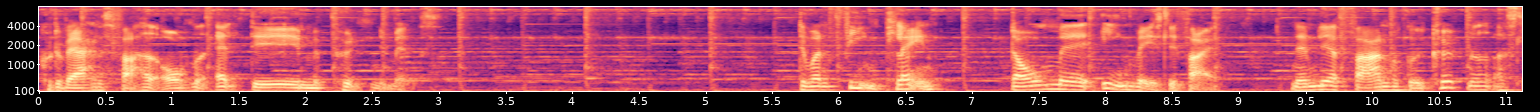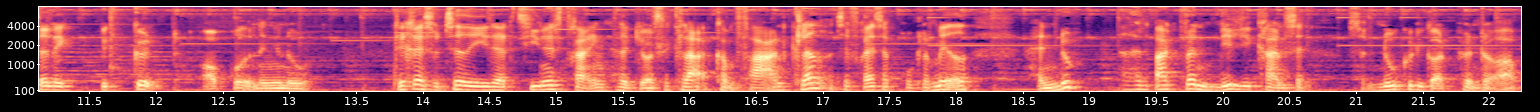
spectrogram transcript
kunne det være, at hans far havde ordnet alt det med pynten imens. Det var en fin plan, dog med en væsentlig fejl, nemlig at faren var gået i køkkenet og slet ikke begyndt oprydningen endnu. Det resulterede i, at teenage-drengen havde gjort sig klar, kom faren glad og tilfreds og proklameret, at han nu havde han bagt vaniljekranse, så nu kunne de godt pynte op.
